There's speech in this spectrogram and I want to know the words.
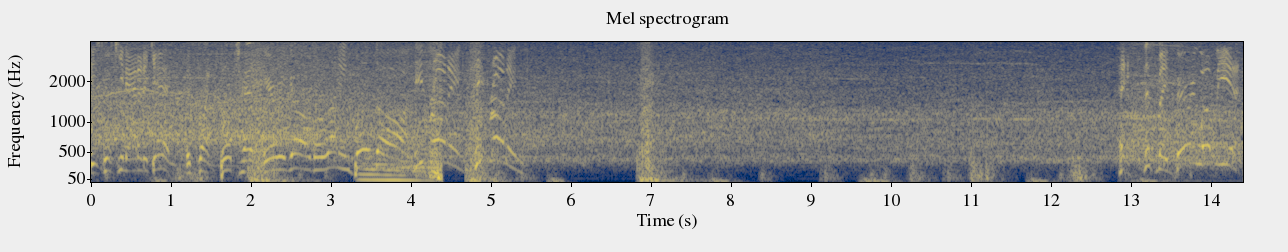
He's looking at it again. It's like Butch has... Here we go, the running bulldog. Keep running. Keep running. Hey, this may very well be it.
